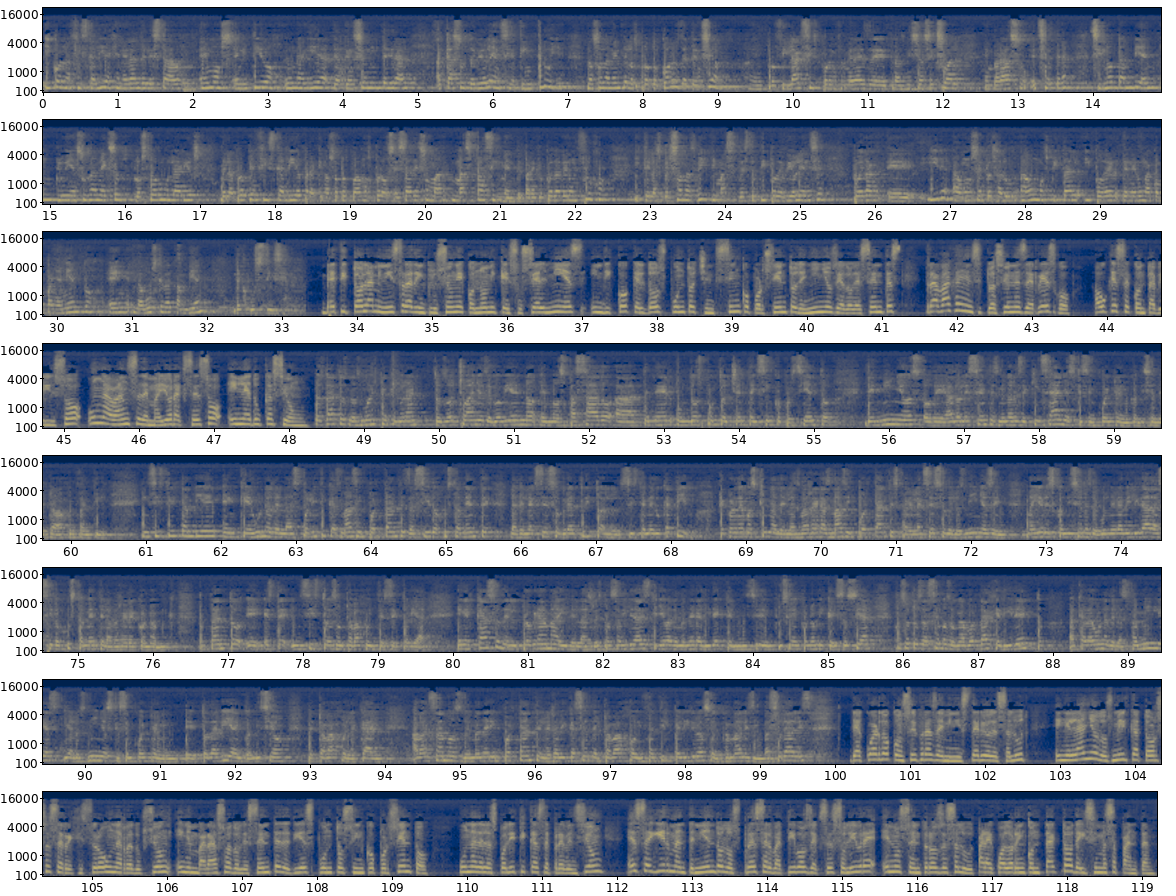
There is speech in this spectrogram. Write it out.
y con la Fiscalía General del Estado, hemos emitido una guía de atención integral a casos de violencia que incluye no solamente los protocolos de atención, eh, profilaxis por enfermedades de transmisión sexual, embarazo, etcétera, sino también incluye en sus anexos los formularios de la propia Fiscalía para que nosotros podamos procesar eso más, más fácilmente, para que pueda haber un flujo y que las personas víctimas de este tipo de violencia puedan eh, ir a un centro de salud, a un hospital y poder tener un acompañamiento en la búsqueda también de justicia. Betty Tola, ministra de Inclusión Económica y Social MIES, indicó que el 2.85% de niños y adolescentes trabajan en situaciones de riesgo, aunque se contabilizó un avance de mayor acceso en la educación. Los datos nos muestran que durante los ocho años de gobierno hemos pasado a tener un 2.85% de niños o de adolescentes menores de 15 años que se encuentran en condición de trabajo infantil. Insistir también en que una de las políticas más importantes ha sido justamente la del acceso gratuito al sistema educativo. Recordemos que una de las barreras más importantes para el acceso de los niños en mayores condiciones de vulnerabilidad ha sido justamente la barrera económica. Por tanto, eh, este, insisto, es un trabajo intersectorial. En el caso del programa y de las responsabilidades que lleva de manera directa el Ministerio de Inclusión Económica y Social, nosotros hacemos un abordaje directo a cada una de las familias y a los niños que se encuentran eh, todavía en condición de trabajo en la calle. Avanzamos de manera importante en la erradicación del trabajo infantil peligroso en camales invasorales. De acuerdo con cifras del Ministerio de Salud, en el año 2014 se registró una reducción en embarazo adolescente de 10.5%. Una de las políticas de prevención es seguir manteniendo los preservativos de acceso libre en los centros de salud. Para Ecuador en contacto, de Isima Zapanta.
